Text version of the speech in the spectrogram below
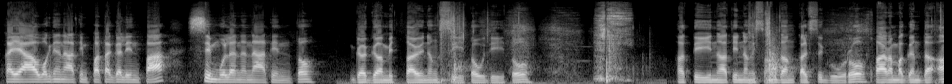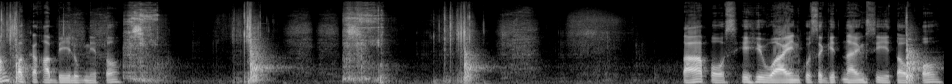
Kaya wag na natin patagalin pa, simulan na natin to. Gagamit tayo ng sitaw dito. Hatiin natin ng isang dangkal siguro para maganda ang pagkakabilog nito. Tapos, hihiwain ko sa gitna yung sitaw ko.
